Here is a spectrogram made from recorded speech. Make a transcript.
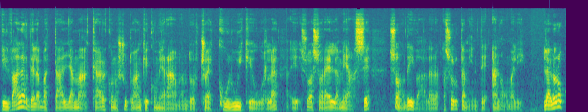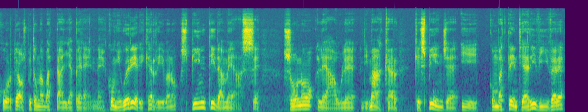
Il Valar della battaglia Makar, conosciuto anche come Ramandor, cioè colui che urla, e sua sorella Measse, sono dei Valar assolutamente anomali. La loro corte ospita una battaglia perenne, con i guerrieri che arrivano spinti da Measse. Sono le aule di Makar, che spinge i combattenti a rivivere,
